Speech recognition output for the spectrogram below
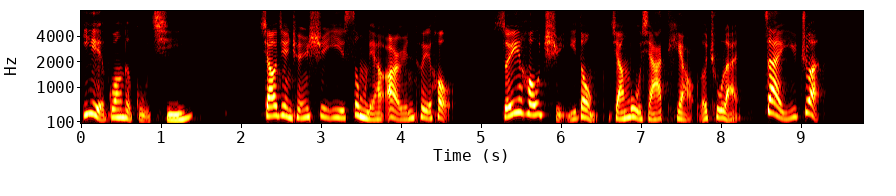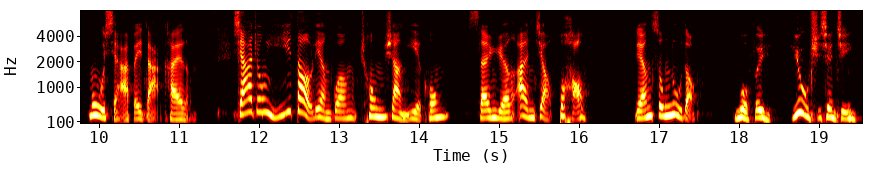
夜光的古琴。萧建成示意宋良二人退后，随后尺一动，将木匣挑了出来，再一转，木匣被打开了，匣中一道亮光冲上夜空，三人暗叫不好。梁松怒道：“莫非又是陷阱？”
